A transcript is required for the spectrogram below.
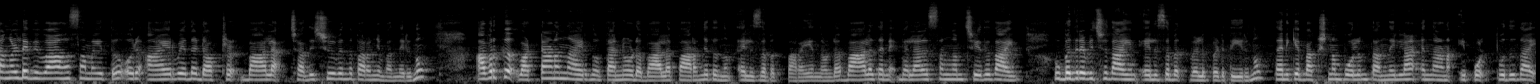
തങ്ങളുടെ വിവാഹ സമയത്ത് ഒരു ആയുർവേദ ഡോക്ടർ ബാല ചതിച്ചുവെന്ന് പറഞ്ഞു വന്നിരുന്നു. അവർക്ക് വട്ടാണെന്നായിരുന്നു തന്നോട് ബാല പറഞ്ഞതെന്നും എലിസബത്ത് പറയുന്നുണ്ട്. ബാല തന്നെ ബലാത്സംഗം ചെയ്തതായും ഉപദ്രവിച്ചതായും എലിസബത്ത് വെളിപ്പെടുത്തിയിരുന്നു. തനിക്ക് ഭക്ഷണം പോലും തന്നില്ല എന്നാണ് ഇപ്പോൾ പുതുതായി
